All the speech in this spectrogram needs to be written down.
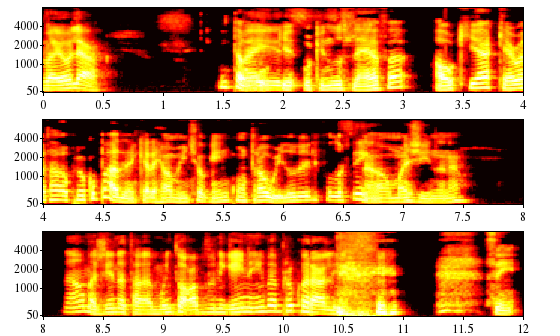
vai olhar. Então, o, Mas- que, o que nos leva ao que a Kara tava preocupada, né? Que era realmente alguém encontrar o ídolo e ele falou que Sim. não, imagina, né? Não, imagina, tá é muito óbvio, ninguém nem vai procurar ali. Sim,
